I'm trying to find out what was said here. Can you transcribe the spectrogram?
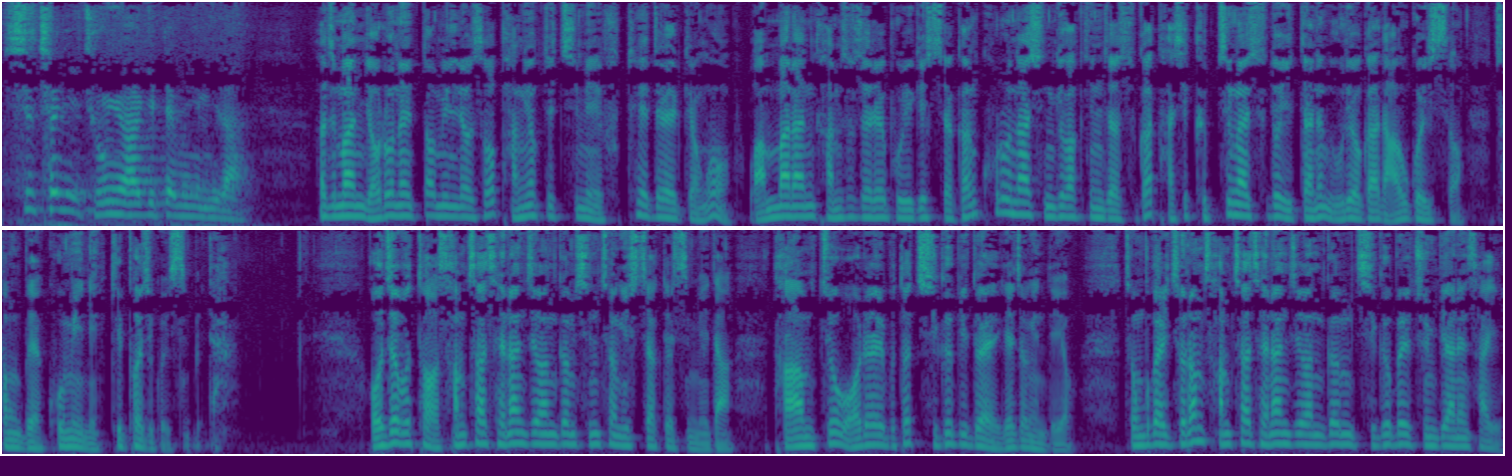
실천이 중요하기 때문입니다. 하지만 여론에 떠밀려서 방역 지침이 후퇴될 경우 완만한 감소세를 보이기 시작한 코로나 신규 확진자 수가 다시 급증할 수도 있다는 우려가 나오고 있어 정부의 고민이 깊어지고 있습니다. 어제부터 3차 재난지원금 신청이 시작됐습니다. 다음 주 월요일부터 지급이 될 예정인데요. 정부가 이처럼 3차 재난지원금 지급을 준비하는 사이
